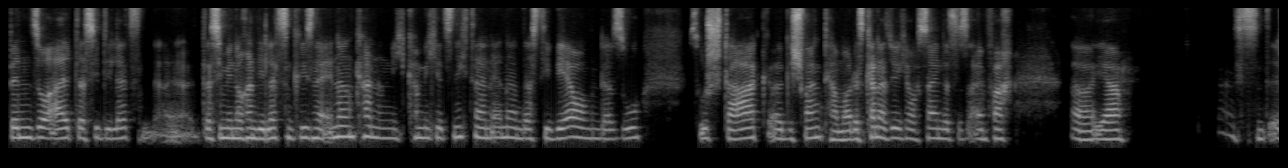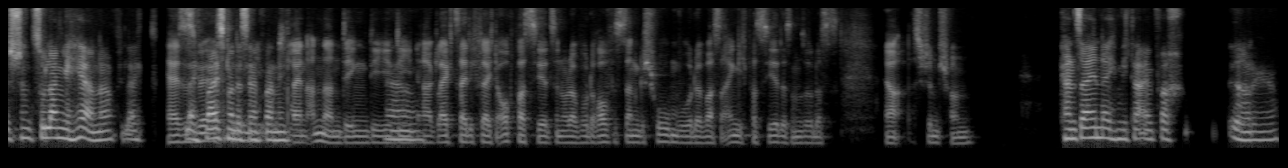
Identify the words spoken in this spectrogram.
bin so alt, dass ich die letzten, äh, dass ich mich noch an die letzten Krisen erinnern kann und ich kann mich jetzt nicht daran erinnern, dass die Währungen da so so stark äh, geschwankt haben. Aber das kann natürlich auch sein, dass es einfach äh, ja es ist schon zu lange her, ne? Vielleicht, Ja, vielleicht weiß man das einfach nicht. kleinen anderen Dingen, die, Ja. die da gleichzeitig vielleicht auch passiert sind oder worauf es dann geschoben wurde, was eigentlich passiert ist und so. Das, ja, das stimmt schon. Kann sein, dass ich mich da einfach irre. Ja,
